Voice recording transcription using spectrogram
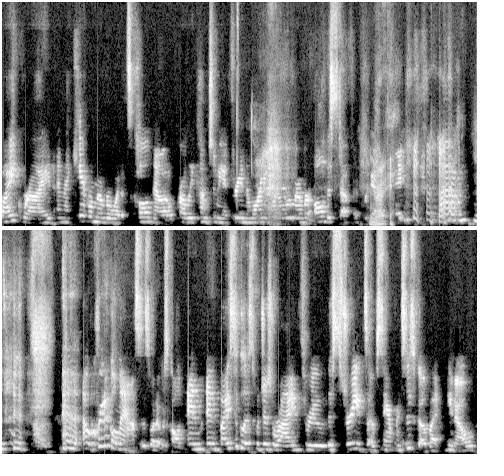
bike ride, and I can't remember what it's called now. It'll probably come to me at three in the morning when I remember all this stuff. I forget. Right. Um, oh, critical mass is what it was called. And, and bicyclists would just ride through the streets of San Francisco, but, you know,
